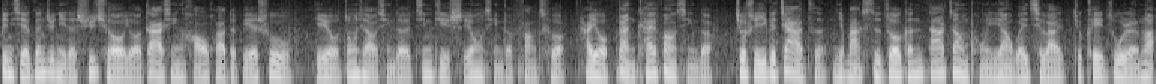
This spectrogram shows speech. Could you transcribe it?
并且根据你的需求，有大型豪华的别墅，也有中小型的经济实用型的房车，还有半开放型的，就是一个架子，你把四周跟搭帐篷一样围起来就可以住人了。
